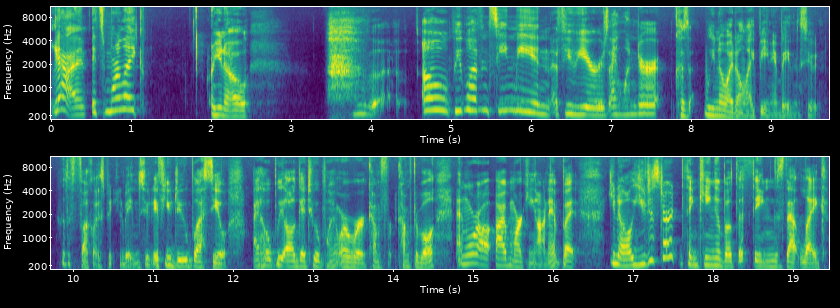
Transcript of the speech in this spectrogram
yeah, it's more like, you know, oh, people haven't seen me in a few years. I wonder because we know I don't like being in a bathing suit. Who the fuck likes being in a bathing suit? If you do, bless you. I hope we all get to a point where we're comfort, comfortable, and we're all. I'm working on it, but you know, you just start thinking about the things that like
